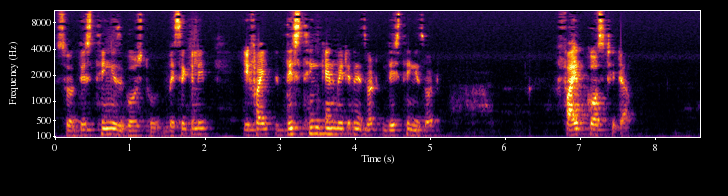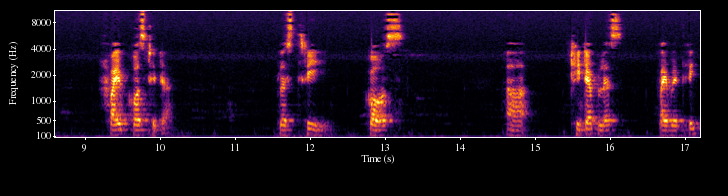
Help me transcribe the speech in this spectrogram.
so this thing is goes to basically if I this thing can be written as what? This thing is what? 5 cos theta. 5 cos theta plus 3 cos uh, theta plus pi by 3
